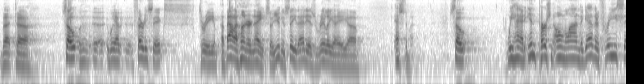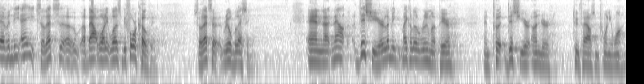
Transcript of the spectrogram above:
But uh, so uh, we have 36, three, about 108. So you can see that is really a uh, estimate. So we had in person, online together 378. So that's uh, about what it was before COVID. So that's a real blessing. And uh, now this year, let me make a little room up here and put this year under 2021.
